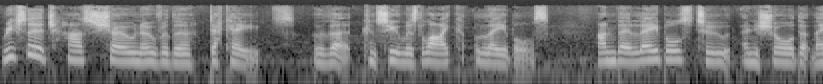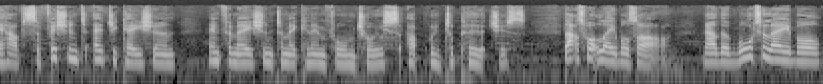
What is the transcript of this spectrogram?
Research has shown over the decades that consumers like labels, and they're labels to ensure that they have sufficient education, information to make an informed choice point of purchase. That's what labels are. Now, the water label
